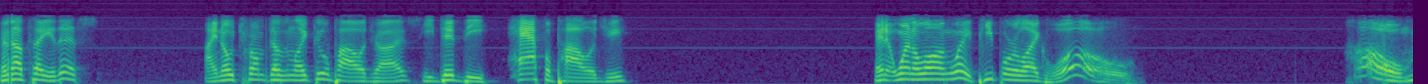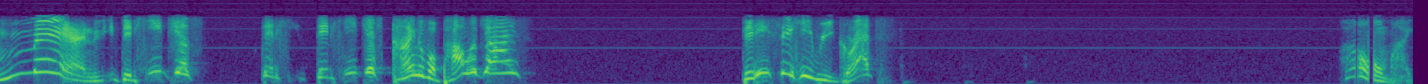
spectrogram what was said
And I'll tell you this I know Trump doesn't like to apologize. He did the half apology, and it went a long way. People were like, whoa. Oh man, did he just did he did he just kind of apologize? Did he say he regrets? Oh my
